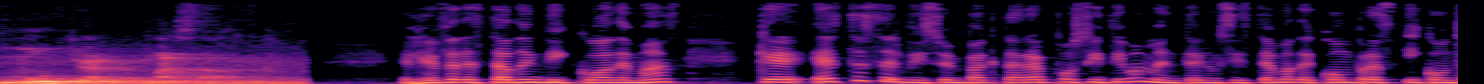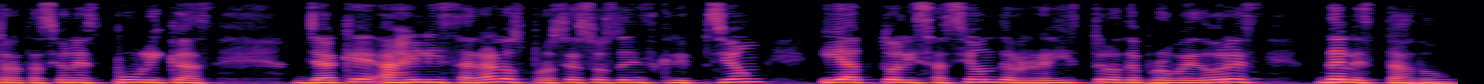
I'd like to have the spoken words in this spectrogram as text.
mucha más alta. El jefe de Estado indicó además que este servicio impactará positivamente en el sistema de compras y contrataciones públicas, ya que agilizará los procesos de inscripción y actualización del registro de proveedores del Estado.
